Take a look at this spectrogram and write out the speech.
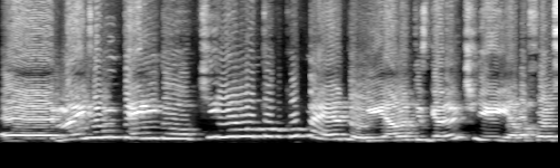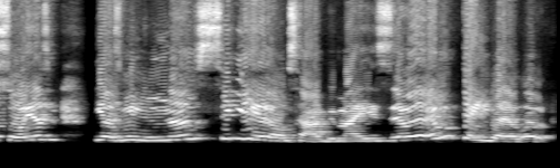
É, mas eu entendo que ela tava com medo e ela quis garantir, e ela forçou e as, e as meninas seguiram, sabe? Mas eu, eu entendo ela.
